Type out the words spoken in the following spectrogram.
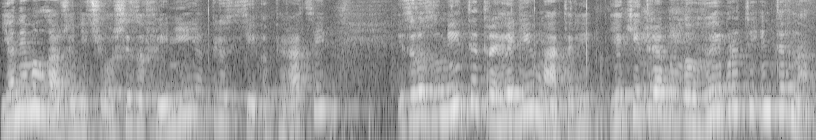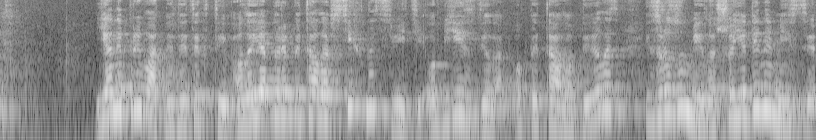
я не могла вже нічого, шизофренія, плюс ці операції. І зрозумійте трагедію матері, якій треба було вибрати інтернат. Я не приватний детектив, але я перепитала всіх на світі, об'їздила, опитала, обдивилась і зрозуміла, що єдине місце,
